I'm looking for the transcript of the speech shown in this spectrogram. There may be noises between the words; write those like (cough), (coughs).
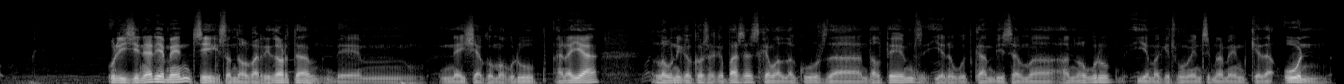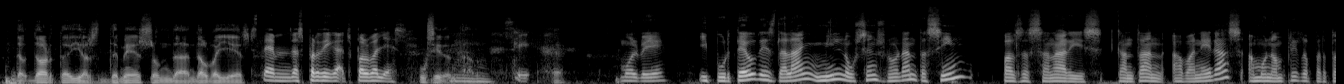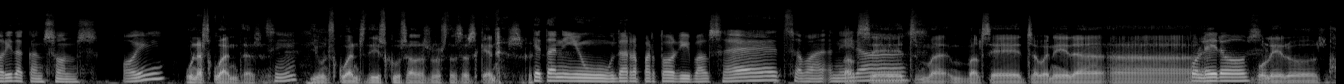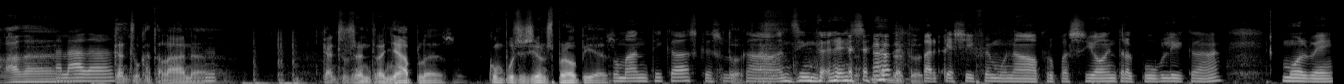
Originàriament, sí, som del barri d'Horta, vam néixer com a grup en allà. L'única cosa que passa és que amb el decurs de, del temps hi ha hagut canvis en, en el grup i en aquests moments simplement queda un de- d'Horta i els demés som de, del Vallès Estem desperdigats pel Vallès. Occidental. Mm. Sí. Molt bé. I porteu des de l'any 1995 pels escenaris cantant habaneres amb un ampli repertori de cançons, oi? Unes quantes. Sí. I uns quants discos a les nostres esquenes. Què teniu de repertori? Balsets, habaneres... Balsets, ma- balsets, habanera... Uh, Boleros. Boleros, Balades. cançó catalana, cançons entranyables, composicions pròpies... romàntiques, que és el que ens interessa, (laughs) De tot. perquè així fem una apropació entre el públic. Eh? Molt bé.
